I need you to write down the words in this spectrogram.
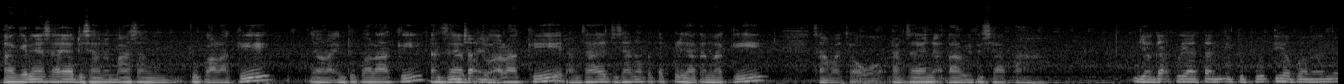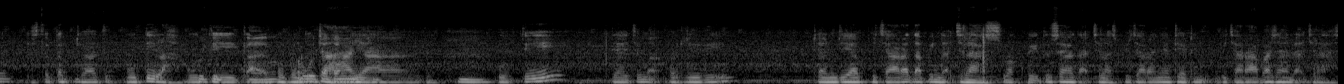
Akhirnya saya di sana masang dupa lagi nyalain dupa lagi dan saya Puncak ya? berdoa lagi dan saya di sana tetap kelihatan lagi sama cowok dan saya nggak tahu itu siapa ya nggak kelihatan itu putih apa namanya tetap dia putih lah putih, Putih. kayak Oh, berbentuk cahaya gitu. hmm. putih dia cuma berdiri dan dia bicara tapi nggak jelas waktu itu saya nggak jelas bicaranya dia bicara apa saya nggak jelas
